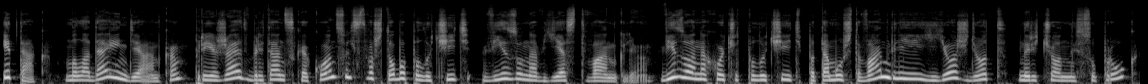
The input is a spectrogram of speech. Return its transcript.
Итак, молодая индианка приезжает в британское консульство, чтобы получить визу на въезд в Англию. Визу она хочет получить, потому что в Англии ее ждет нареченный супруг,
